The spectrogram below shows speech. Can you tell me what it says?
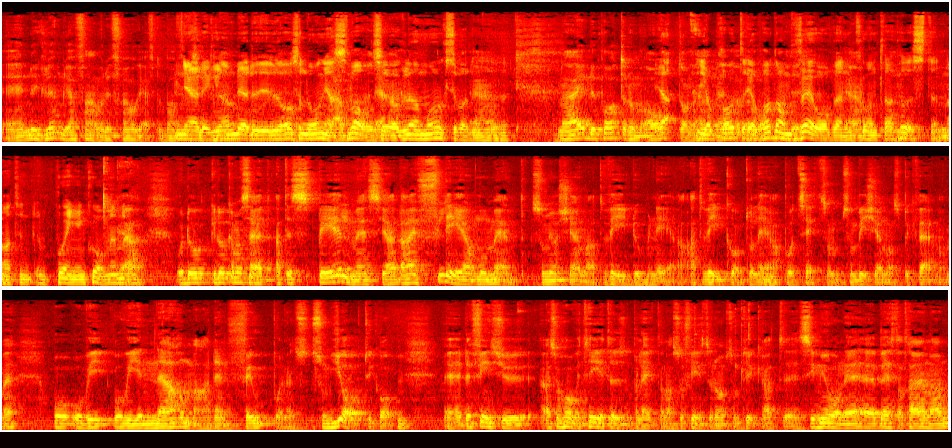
Eh, nu glömde jag fan vad du frågade efter. Bara ja, det glömde jag. Du, har så långa ja, svar ja. så jag glömmer också vad du... Ja. Nej, du pratade om 18. Ja, jag, pratade, jag pratade om våren ja. kontra hösten. Att poängen kom ändå. Ja. Och då, då kan man säga att, att det spelmässiga, där är fler moment som jag känner att vi dominerar. Att vi kontrollerar på ett sätt som, som vi känner oss bekväma med. Och, och, vi, och vi är närmare den fotbollen som jag tycker om. Mm. Det finns ju, alltså har vi 10 000 på läktarna så finns det de som tycker att eh, Simeone är bästa tränaren.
